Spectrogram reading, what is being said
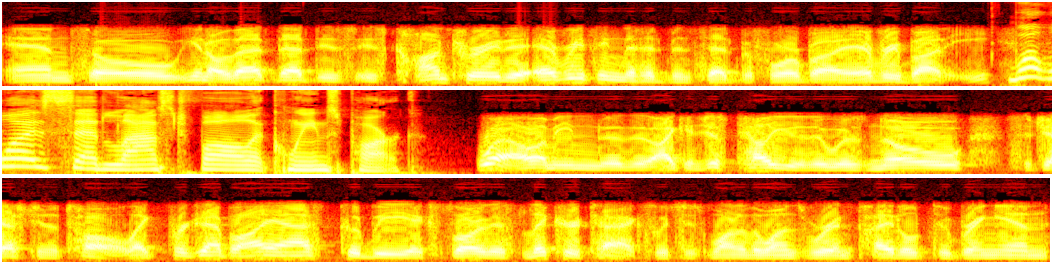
And so, you know, that, that is, is contrary to everything that had been said before by everybody. What was said last fall at Queen's Park? Well, I mean, I can just tell you there was no suggestion at all. Like, for example, I asked, could we explore this liquor tax, which is one of the ones we're entitled to bring in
